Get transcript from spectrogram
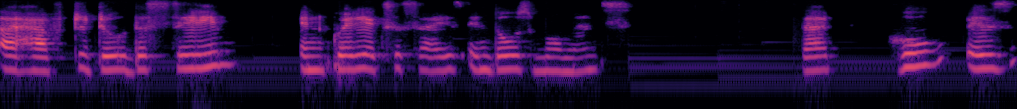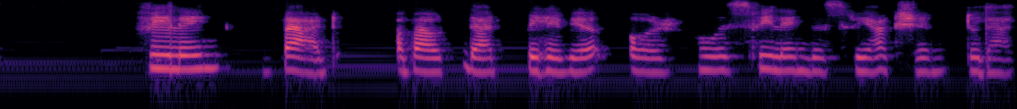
I have to do the same inquiry exercise in those moments that who is feeling bad about that behavior or who is feeling this reaction to that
